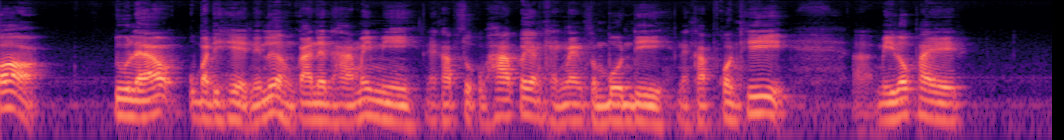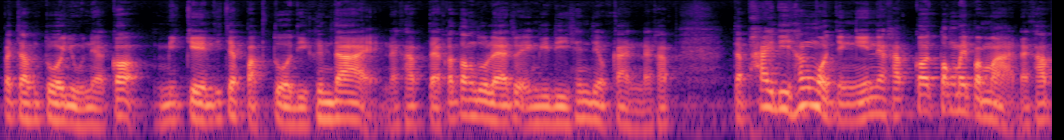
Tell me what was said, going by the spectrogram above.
ก็ ดูแล้วอุบัติเหตุในเรื่องของการเดินทางไม่มีนะครับ สุขภาพก็ยังแข็งแรงสมบูรณ์ดีนะครับ คนที่มีโรคภัยประจำตัวอยู่เนี่ยก็มีเกณฑ์ที่จะปรับตัวดีขึ้นได้นะครับ แต่ก็ต้องดูแลตัวเองดีๆ เช่นเดียวกันนะครับ แต่ไพ่ดีทั้งหมดอย่างนี้นะครับก็ต้องไม่ประมาทนะครับ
